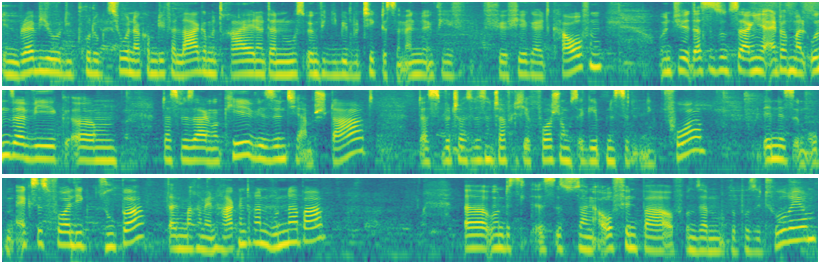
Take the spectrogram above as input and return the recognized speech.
den Review, die Produktion, da kommen die Verlage mit rein und dann muss irgendwie die Bibliothek das am Ende irgendwie für viel Geld kaufen. Und wir, das ist sozusagen hier einfach mal unser Weg, ähm, dass wir sagen, okay, wir sind hier am Start. Das wirtschaftswissenschaftliche Forschungsergebnis liegt vor. Wenn es im Open Access vorliegt, super, dann machen wir einen Haken dran, wunderbar. Äh, und es, es ist sozusagen auffindbar auf unserem Repositorium.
